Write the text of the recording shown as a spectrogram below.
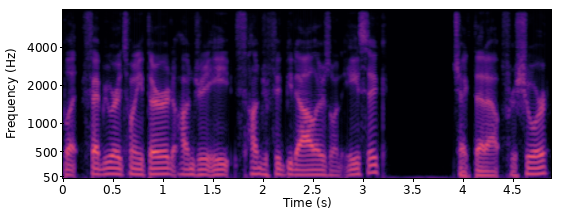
but February 23rd, $108, $150 on ASIC. Check that out for sure.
